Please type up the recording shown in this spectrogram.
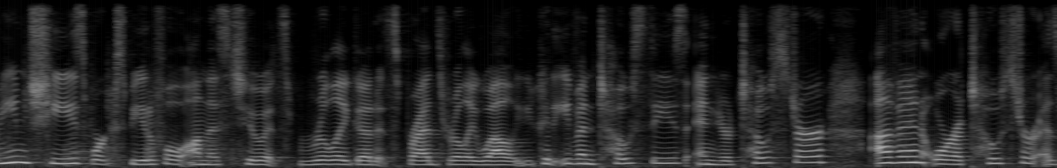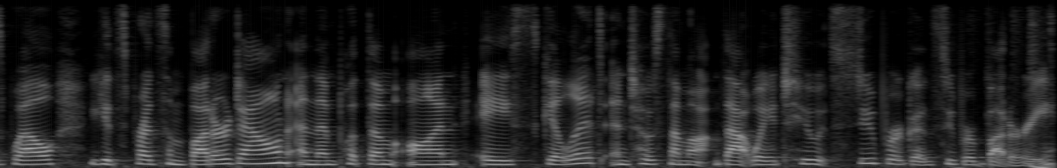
Cream cheese works beautiful on this too. It's really good. It spreads really well. You could even toast these in your toaster oven or a toaster as well. You could spread some butter down and then put them on a skillet and toast them up that way too. It's super good, super buttery.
